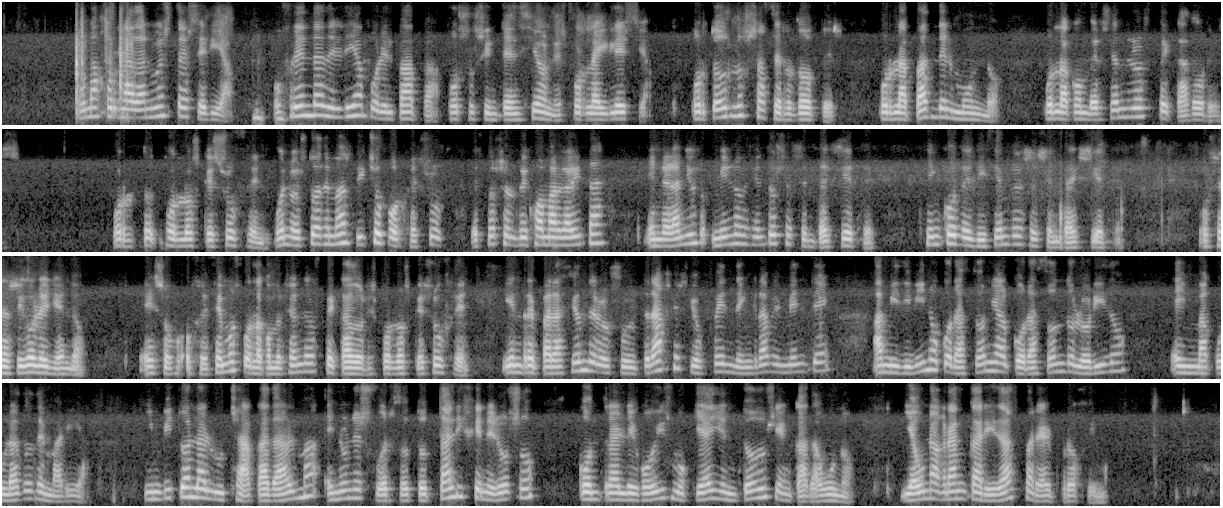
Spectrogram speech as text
Una jornada nuestra sería ofrenda del día por el Papa, por sus intenciones, por la Iglesia, por todos los sacerdotes, por la paz del mundo, por la conversión de los pecadores, por, por, los que sufren. Bueno, esto además dicho por Jesús. Esto se lo dijo a Margarita en el año 1967, 5 de diciembre de 67. O sea, sigo leyendo. Eso, ofrecemos por la conversión de los pecadores, por los que sufren y en reparación de los ultrajes que ofenden gravemente a mi divino corazón y al corazón dolorido e inmaculado de María. Invito a la lucha a cada alma en un esfuerzo total y generoso contra el egoísmo que hay en todos y en cada uno, y a una gran caridad para el prójimo.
